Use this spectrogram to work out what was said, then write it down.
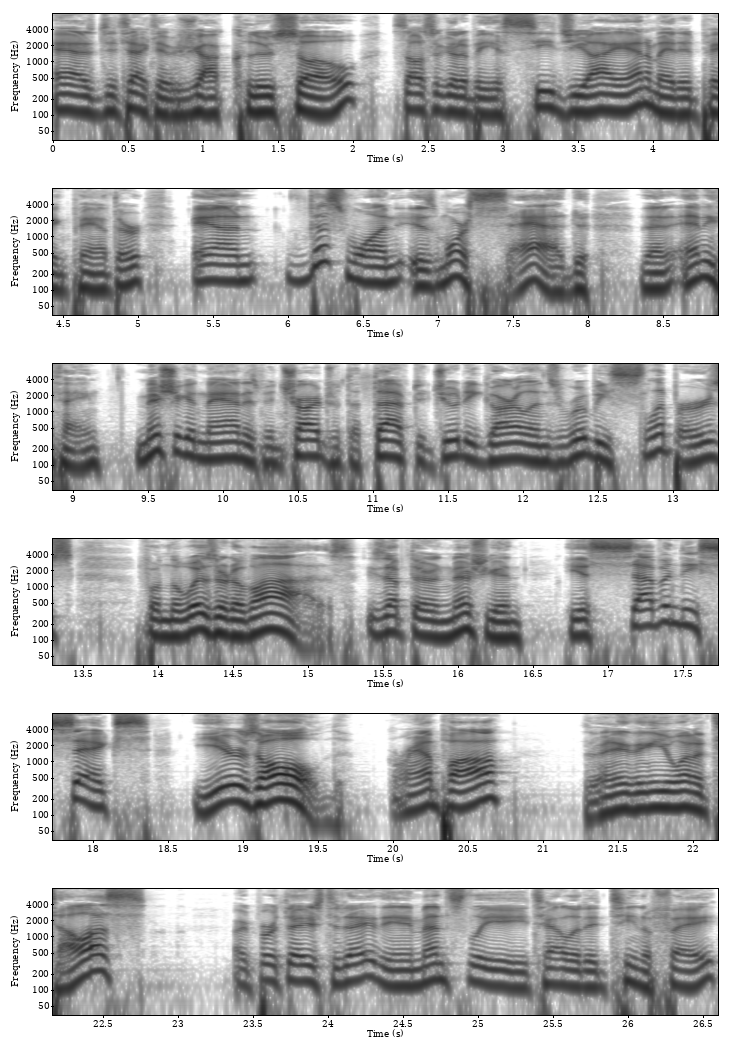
as Detective Jacques Clouseau. It's also going to be a CGI animated Pink Panther. And this one is more sad than anything. Michigan man has been charged with the theft of Judy Garland's ruby slippers from The Wizard of Oz. He's up there in Michigan. He is 76 years old. Grandpa, is there anything you want to tell us? All right, birthdays today. The immensely talented Tina Fey,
